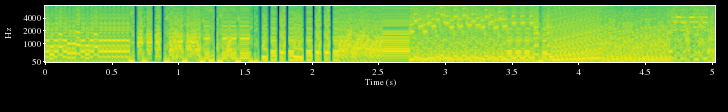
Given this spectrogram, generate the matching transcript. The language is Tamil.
Oh, my God.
